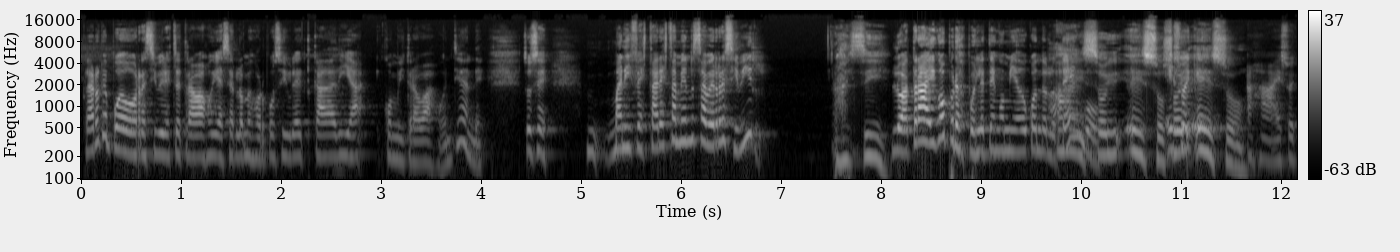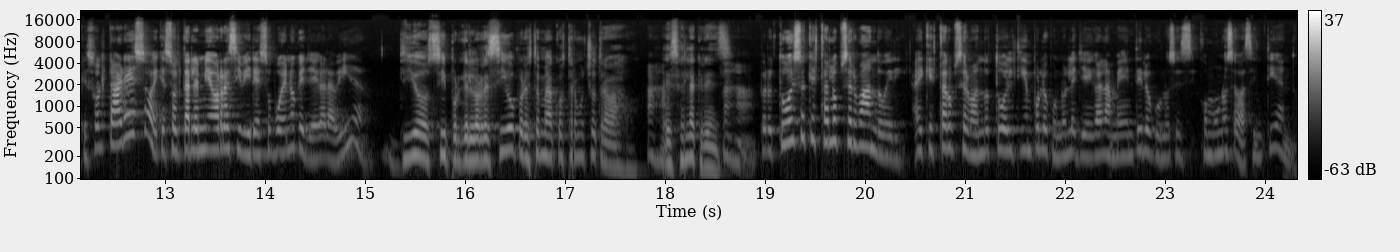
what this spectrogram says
Claro que puedo recibir este trabajo y hacer lo mejor posible cada día con mi trabajo, ¿entiendes? Entonces, manifestar es también saber recibir. Ay, sí. Lo atraigo, pero después le tengo miedo cuando lo Ay, tengo. soy eso, soy eso. Ajá, eso hay que soltar eso, hay que soltarle el miedo a recibir eso bueno que llega a la vida. Dios, sí, porque lo recibo, pero esto me va a costar mucho trabajo. Ajá. Esa es la creencia. Ajá. Pero todo eso hay que estarlo observando, Eri. Hay que estar observando todo el tiempo lo que uno le llega a la mente y lo que uno se, cómo uno se va sintiendo.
